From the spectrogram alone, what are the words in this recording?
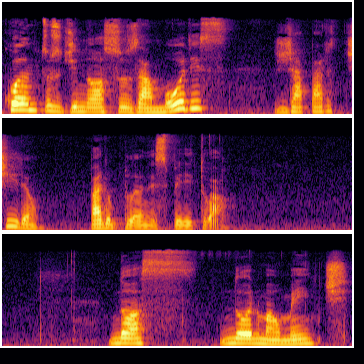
Quantos de nossos amores já partiram para o plano espiritual? Nós, normalmente,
